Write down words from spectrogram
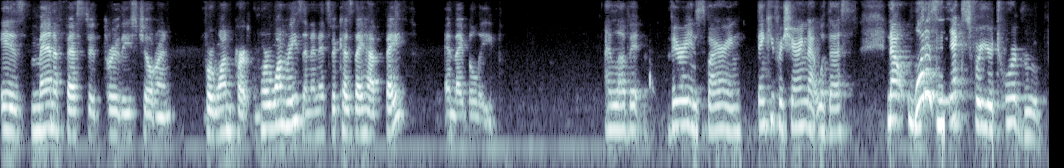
is manifested through these children for one per- for one reason and it's because they have faith and they believe. I love it. Very inspiring. Thank you for sharing that with us. Now what is next for your tour group?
